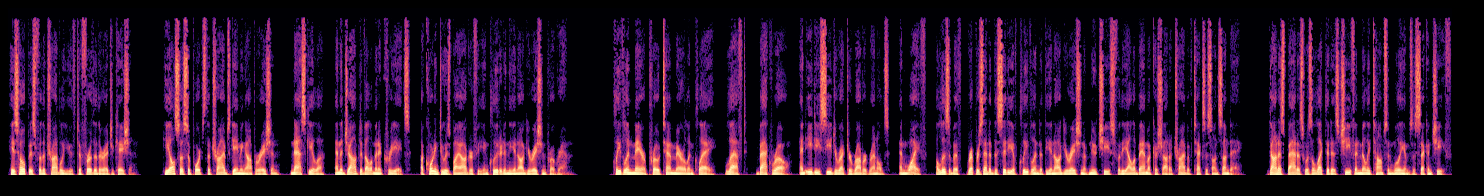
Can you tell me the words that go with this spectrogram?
His hope is for the tribal youth to further their education. He also supports the tribe's gaming operation, Naskila, and the job development it creates, according to his biography included in the inauguration program. Cleveland Mayor Pro Tem Marilyn Clay, left, back row, and EDC Director Robert Reynolds, and wife, Elizabeth, represented the city of Cleveland at the inauguration of new chiefs for the Alabama Coushatta Tribe of Texas on Sunday. Donis Battise was elected as chief and Millie Thompson Williams as second chief.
